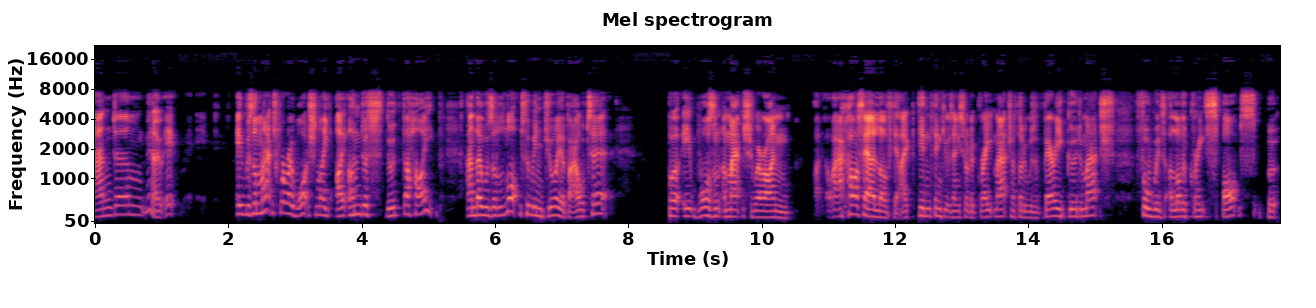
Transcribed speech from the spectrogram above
and um, you know it it was a match where I watched and I, I understood the hype and there was a lot to enjoy about it, but it wasn't a match where I'm I, I can't say I loved it. I didn't think it was any sort of great match. I thought it was a very good match, full with a lot of great spots, but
